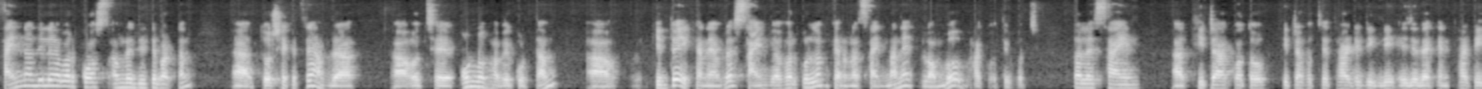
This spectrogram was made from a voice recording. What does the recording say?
সাইন না দিলে আবার কস আমরা দিতে পারতাম। তো সেক্ষেত্রে আমরা হচ্ছে অন্যভাবে করতাম। কিন্তু এখানে আমরা সাইন ব্যবহার করলাম, কেননা সাইন মানে লম্ব ভাগ অতিভুজ। তাহলে সাইন থিটা কত? থিটা হচ্ছে থার্টি ডিগ্রি এই যে দেখেন থার্টি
